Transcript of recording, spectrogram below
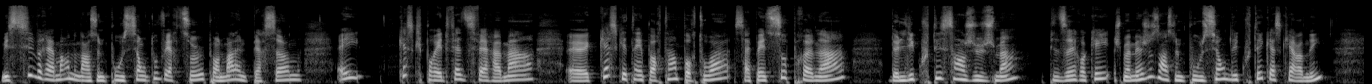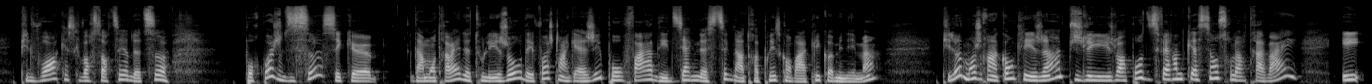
Mais si vraiment on est dans une position d'ouverture, puis on demande à une personne, hey, qu'est-ce qui pourrait être fait différemment? Euh, qu'est-ce qui est important pour toi? Ça peut être surprenant de l'écouter sans jugement, puis de dire, OK, je me mets juste dans une position d'écouter qu'est-ce qu'il y en est, puis de voir qu'est-ce qui va ressortir de ça. Pourquoi je dis ça? C'est que dans mon travail de tous les jours, des fois, je suis engagée pour faire des diagnostics d'entreprise qu'on va appeler communément. Puis là, moi, je rencontre les gens, puis je, leur pose différentes questions sur leur travail. Et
